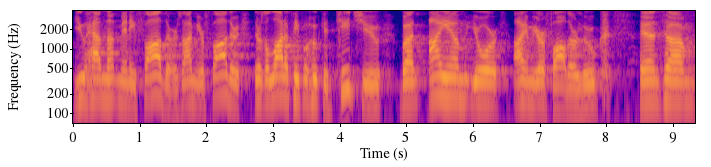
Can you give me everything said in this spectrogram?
you have not many fathers. I'm your father. There's a lot of people who could teach you, but I am your, I am your father, Luke. And, um,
